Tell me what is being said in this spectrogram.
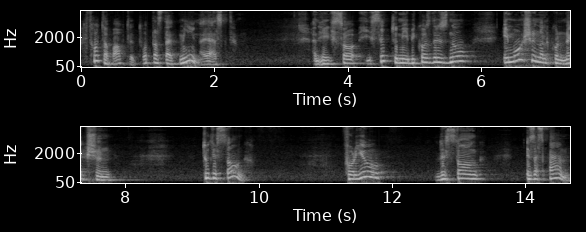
I thought about it. What does that mean? I asked him. And he, saw, he said to me, because there is no emotional connection to this song. For you, this song is a spam,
